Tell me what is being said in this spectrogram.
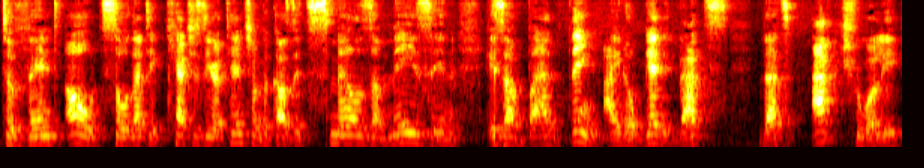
to vent out so that it catches your attention because it smells amazing is a bad thing? I don't get it. That's that's actually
